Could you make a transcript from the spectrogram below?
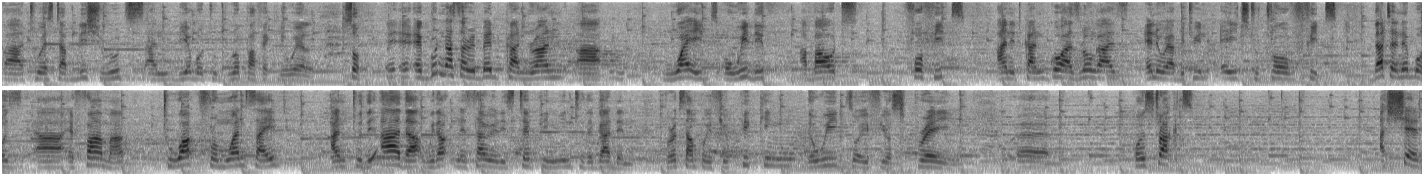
uh, to establish roots and be able to grow perfectly well. So a, a good nursery bed can run uh, wide or width about 4 feet and it can go as long as anywhere between 8 to 12 feet. That enables uh, a farmer to work from one side and to the other without necessarily stepping into the garden. For example, if you're picking the weeds or if you're spraying. Uh, construct a shed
